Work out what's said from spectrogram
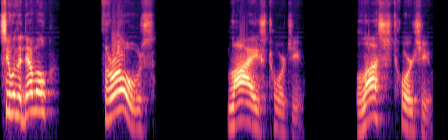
See, when the devil throws lies towards you, lust towards you,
